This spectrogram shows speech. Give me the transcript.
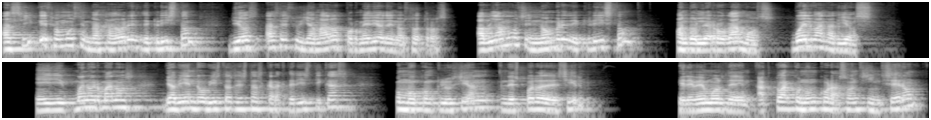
Así que somos embajadores de Cristo, Dios hace su llamado por medio de nosotros. Hablamos en nombre de Cristo cuando le rogamos, vuelvan a Dios. Y bueno, hermanos, ya habiendo visto estas características, como conclusión les puedo decir que debemos de actuar con un corazón sincero,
